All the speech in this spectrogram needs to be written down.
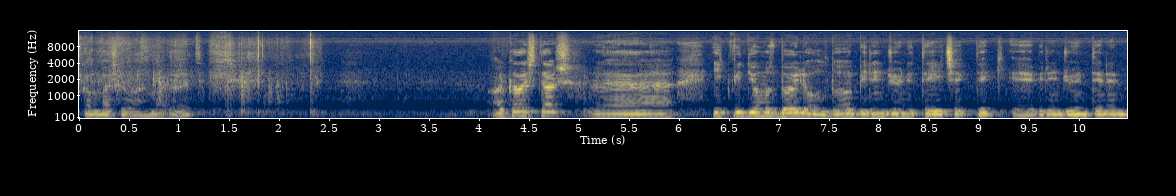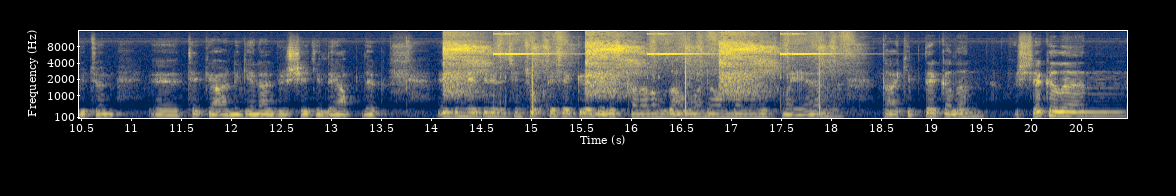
Bakalım başka var mı? Evet. Arkadaşlar eee, ilk videomuz böyle oldu. Birinci üniteyi çektik. Eee, birinci ünitenin bütün eee, tekrarını genel bir şekilde yaptık. E, Dinlediğiniz için çok teşekkür ederiz. Kanalımıza abone olmayı unutmayın. Takipte kalın. Hoşça kalın.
